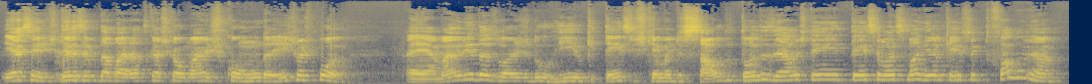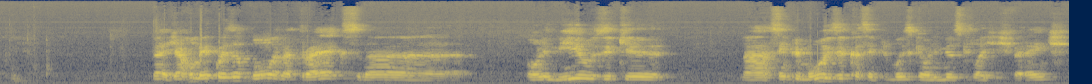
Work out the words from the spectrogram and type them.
E assim, a gente deu exemplo da Barata, que eu acho que é o mais comum da gente, mas, pô, é, a maioria das lojas do Rio que tem esse esquema de saldo, todas elas têm, têm esse lance maneiro, que é isso aí que tu falou mesmo. É, já arrumei coisa boa na Trax, na Only Music, na Sempre Música, Sempre Música e Only Music lojas diferentes.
